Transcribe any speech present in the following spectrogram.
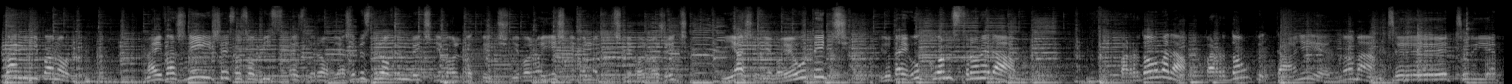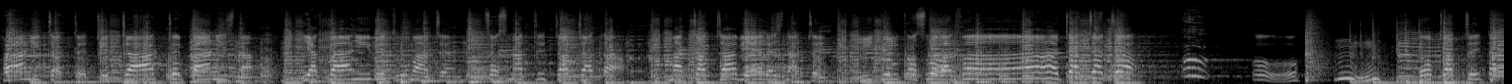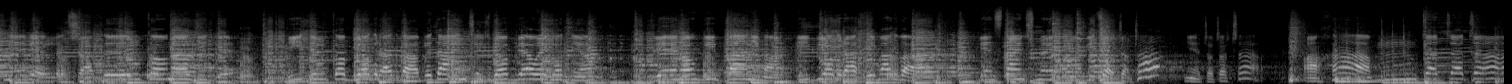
Panie i panowie, najważniejsze jest osobiste zdrowie. Żeby zdrowym być, nie wolno tyć, nie wolno jeść, nie wolno pić, nie wolno żyć. Ja się nie boję utyć i tutaj ukłon w stronę dam. Pardon, madam, pardon, pytanie jedno mam. Czy czuje pani czacze, czy czacze pani zna? Jak pani wytłumaczę, co znaczy czaczata? Ma czacza wiele znaczeń i tylko słowa dwa. Cza, cza, cza. O, mm, do czaczy tak niewiele trzeba, tylko nogi dwie i tylko biodra dwa, by tańczyć do białego dnia. Dwie nogi pani ma i biodra chyba dwa, więc tańczmy nogi co, cza, cza? Nie, cza, cza, cza. Aha, mm, cza, cza, cza.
